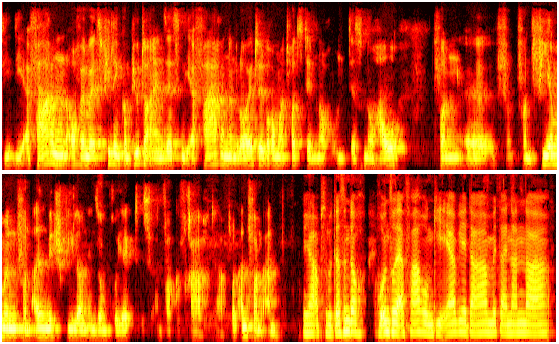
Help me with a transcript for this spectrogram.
die, die erfahrenen, auch wenn wir jetzt viel in Computer einsetzen, die erfahrenen Leute brauchen wir trotzdem noch und das Know-how von, äh, von, Firmen, von allen Mitspielern in so einem Projekt ist einfach gefragt, ja, von Anfang an. Ja, absolut. Das sind auch unsere Erfahrungen. Je eher wir da miteinander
